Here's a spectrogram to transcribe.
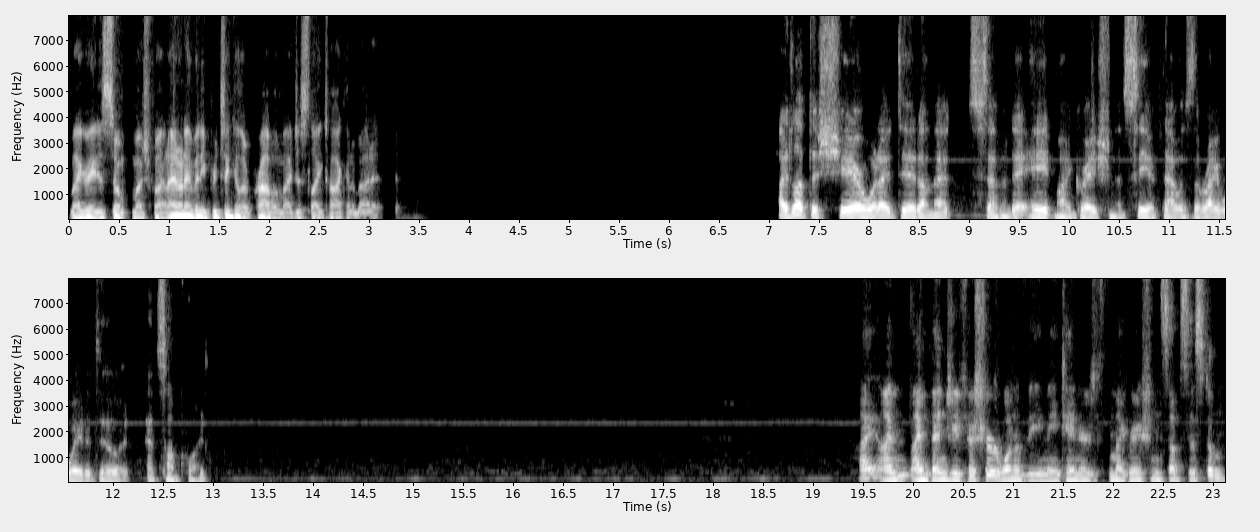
Migrate is so much fun. I don't have any particular problem. I just like talking about it. I'd love to share what I did on that seven to eight migration and see if that was the right way to do it at some point. Hi, I'm, I'm Benji Fisher, one of the maintainers of the migration subsystem.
